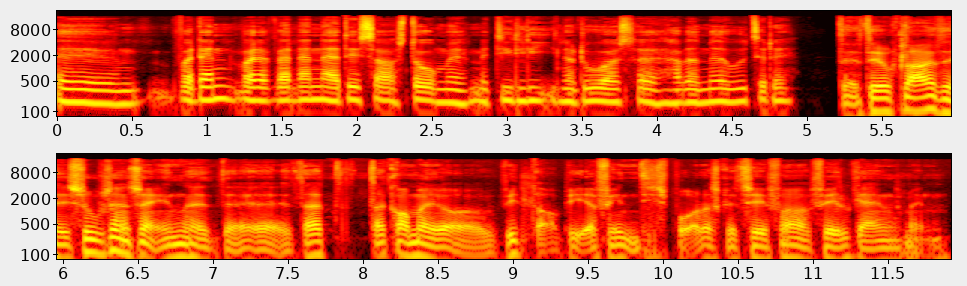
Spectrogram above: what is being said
Øh, hvordan, hvordan, hvordan er det så at stå med, med de lige, når du også øh, har været med ude til det? Det, det er jo klart, at i Susan-sagen, at, øh, der, der går man jo vildt op i at finde de spor, der skal til for at fælde gerningsmanden.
